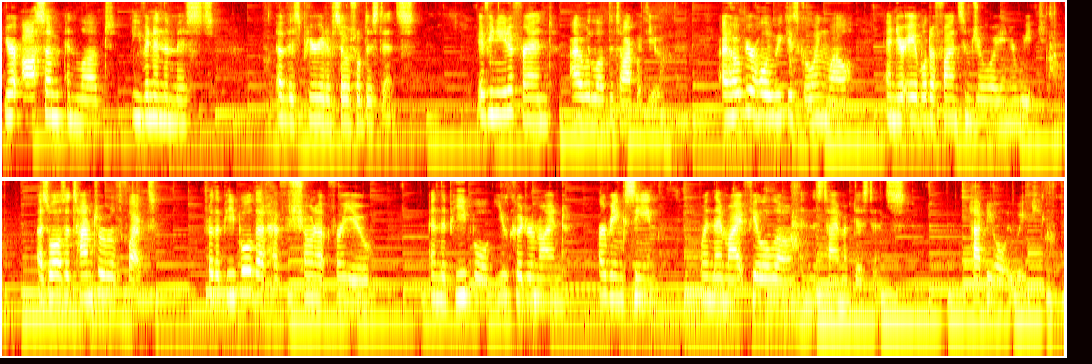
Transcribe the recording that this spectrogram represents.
You're awesome and loved, even in the midst of this period of social distance. If you need a friend, I would love to talk with you. I hope your Holy Week is going well and you're able to find some joy in your week, as well as a time to reflect for the people that have shown up for you and the people you could remind are being seen when they might feel alone in this time of distance. Happy Holy Week.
